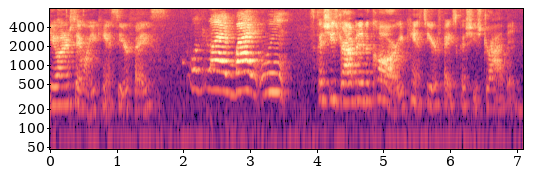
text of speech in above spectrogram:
You don't understand why you can't see your face? It's because she's driving in a car. You can't see her face because she's driving.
